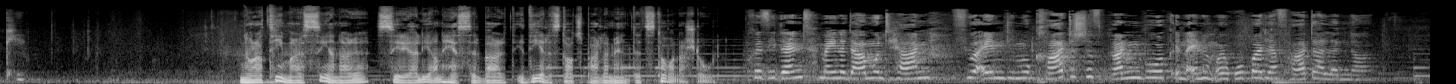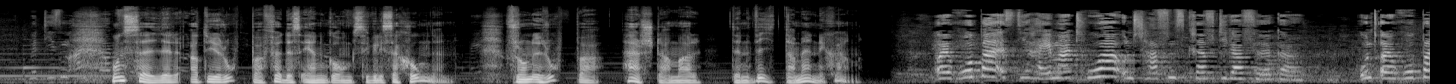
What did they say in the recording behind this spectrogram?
Okay. Några timmar senare ser jag Lian Hesselbart i delstatsparlamentets talarstol. Präsident, meine Damen und Herren, für ein demokratisches Brandenburg in einem Europa der Vaterländer. Hon säger att i Europa föddes en gång civilisationen. Från Europa härstammar den vita människan. Europa ist die Heimat hoher und schaffenskräftiger Völker. Und Europa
